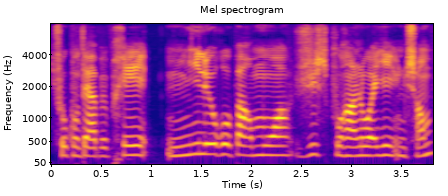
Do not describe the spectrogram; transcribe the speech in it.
Il faut compter à peu près 1000 euros par mois juste pour un loyer, une chambre.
